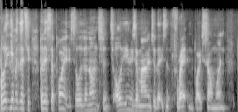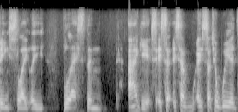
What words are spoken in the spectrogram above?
Well, yeah, but that's but that's the point. It's a load of nonsense. All you need is a manager that isn't threatened by someone being slightly less than Aggie. It's it's a, it's a it's such a weird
